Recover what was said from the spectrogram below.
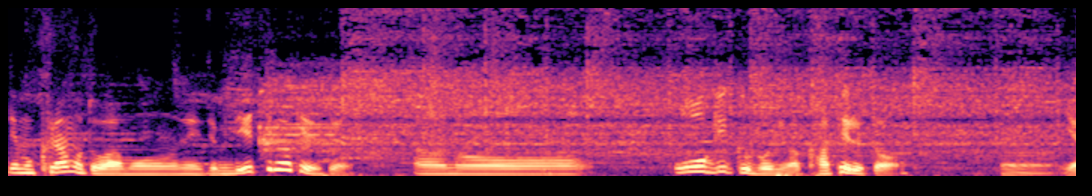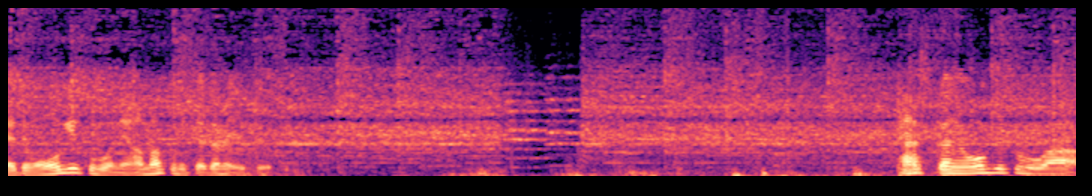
でも倉本はもうね、自分で言ってるわけですよ。あのー、大木久保には勝てると。うん。いや、でも大木久保ね、甘く見ちゃダメですよ。確かに大木久保は、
